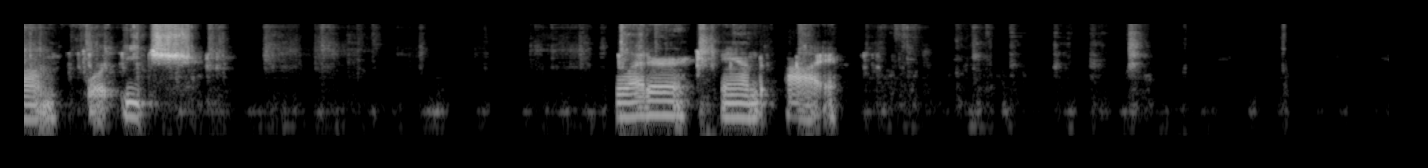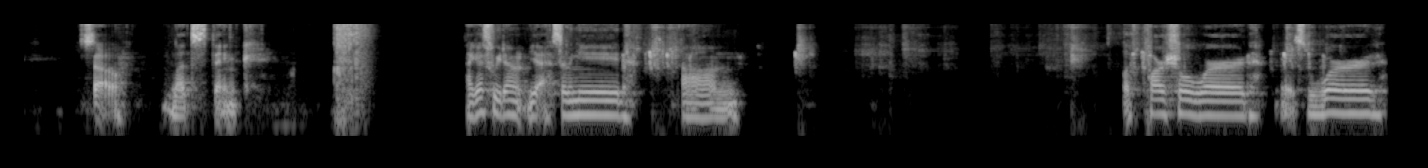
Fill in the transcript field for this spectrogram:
um, for each letter and I. So let's think. I guess we don't, yeah. So we need um, a partial word is word.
